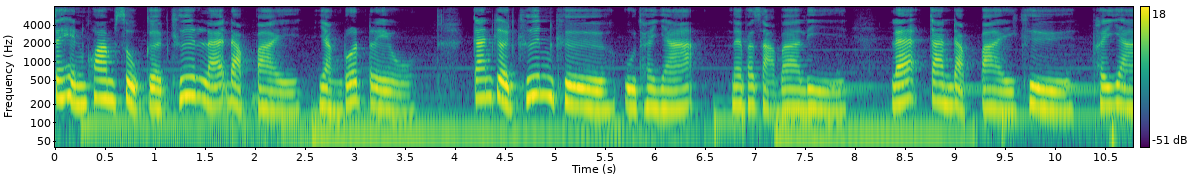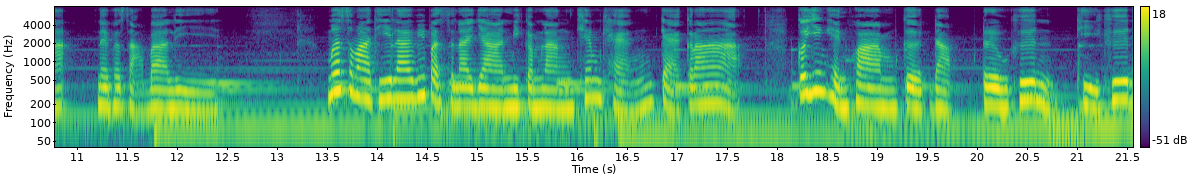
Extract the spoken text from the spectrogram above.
จะเห็นความสุขเกิดขึ้นและดับไปอย่างรวดเร็ว การเกิดขึ้นคือ อุทยะ ในภาษาบาลี และการดับไปคือพยะ ในภาษาบาลี เมื่อสมาธิและวิปัสสนาญาณมีกำลังเข้มแข็งแก่กล้า ก็ยิ่งเห็นความเกิดดับ เร็วขึ้น ถี่ขึ้น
